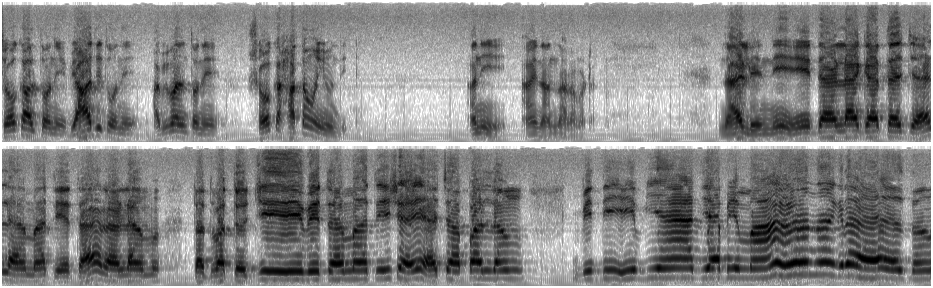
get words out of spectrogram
శోకాలతోనే వ్యాధితోనే అభిమానంతోనే శోకహతం అయి ఉంది అని ఆయన అన్నారన్నమాట. नळिनीदलगत जलमति तरलम् तद्वत् जीवितमतिशय च पलम् लोकं मानग्रतं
